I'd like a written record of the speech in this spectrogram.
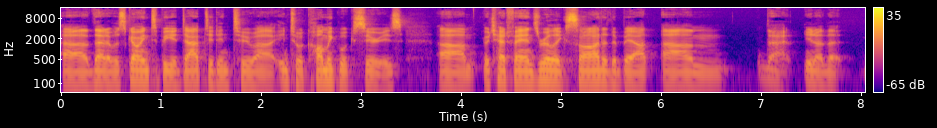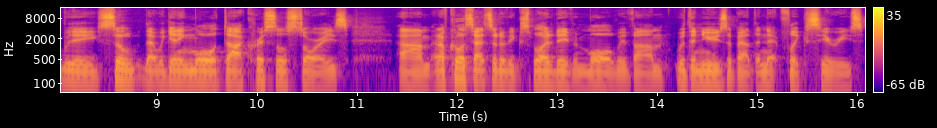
uh, that it was going to be adapted into uh, into a comic book series, um, which had fans really excited about um, that, you know, that we still that we're getting more Dark Crystal stories, um, and of course that sort of exploded even more with um, with the news about the Netflix series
